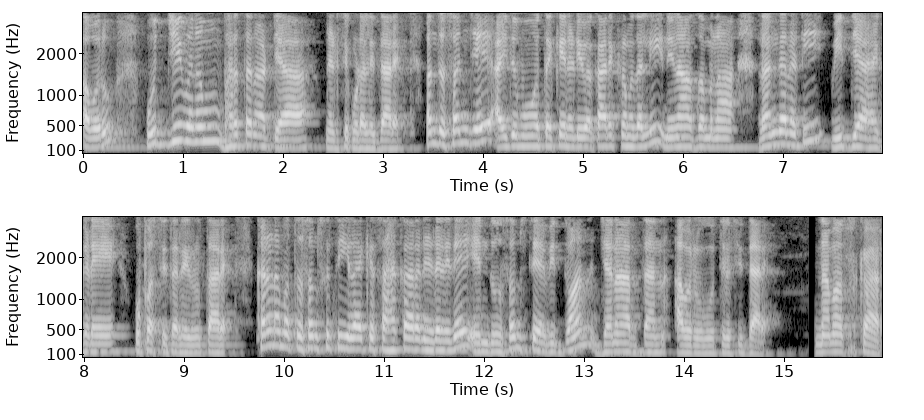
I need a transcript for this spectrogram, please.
ಅವರು ಉಜ್ಜೀವನಂ ಭರತನಾಟ್ಯ ನಡೆಸಿಕೊಡಲಿದ್ದಾರೆ. ಅಂದು ಸಂಜೆ ಐದು ಮೂವತ್ತಕ್ಕೆ ನಡೆಯುವ ಕಾರ್ಯಕ್ರಮದಲ್ಲಿ ನಿನಾಸಮನ ರಂಗನಟಿ ವಿದ್ಯಾ ಹೆಗಡೆ ಉಪಸ್ಥಿತರಿರುತ್ತಾರೆ. ಕನ್ನಡ ಮತ್ತು ಸಂಸ್ಕೃತಿ ಇಲಾಖೆ ಸಹಕಾರ ನೀಡಲಿದೆ ಎಂದು ಸಂಸ್ಥೆಯ ವಿದ್ವಾನ್ ಜನಾರ್ದನ್ ಅವರು ತಿಳಿಸಿದ್ದಾರೆ. ನಮಸ್ಕಾರ.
